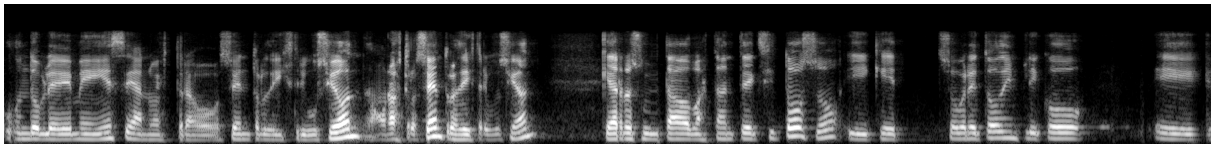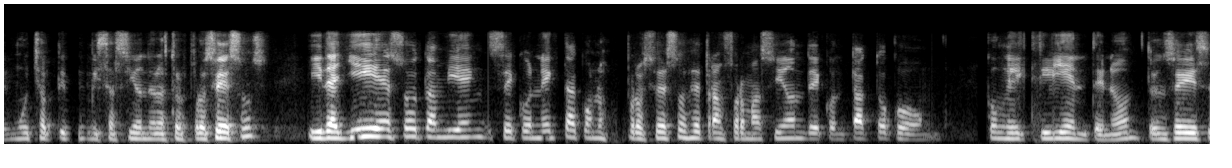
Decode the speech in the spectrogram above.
un WMS a nuestro centro de distribución, a nuestros centros de distribución, que ha resultado bastante exitoso y que sobre todo implicó mucha optimización de nuestros procesos. Y de allí eso también se conecta con los procesos de transformación de contacto con, con el cliente, ¿no? Entonces,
